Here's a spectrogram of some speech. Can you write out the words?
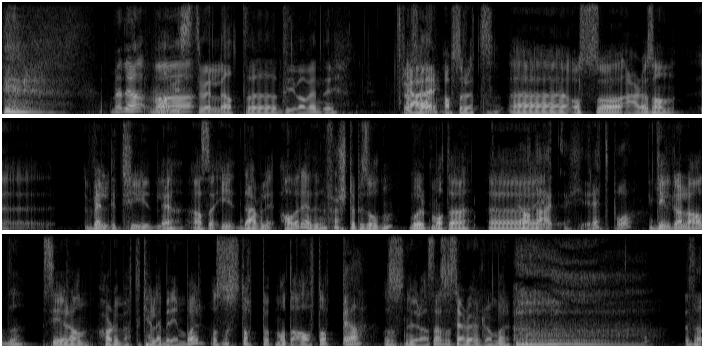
Men ja, hva Han visste vel at eh, de var venner fra ja, før? Absolutt. Eh, og så er det jo sånn eh, Veldig tydelig altså i, Det er vel allerede i den første episoden hvor på en måte eh, Ja, det er rett på. Gil-galad sier sånn 'Har du møtt Celebrimbor?' Og så stopper på en måte alt opp. Ja. Og så snur han seg, så ser du Eldron bare Så,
